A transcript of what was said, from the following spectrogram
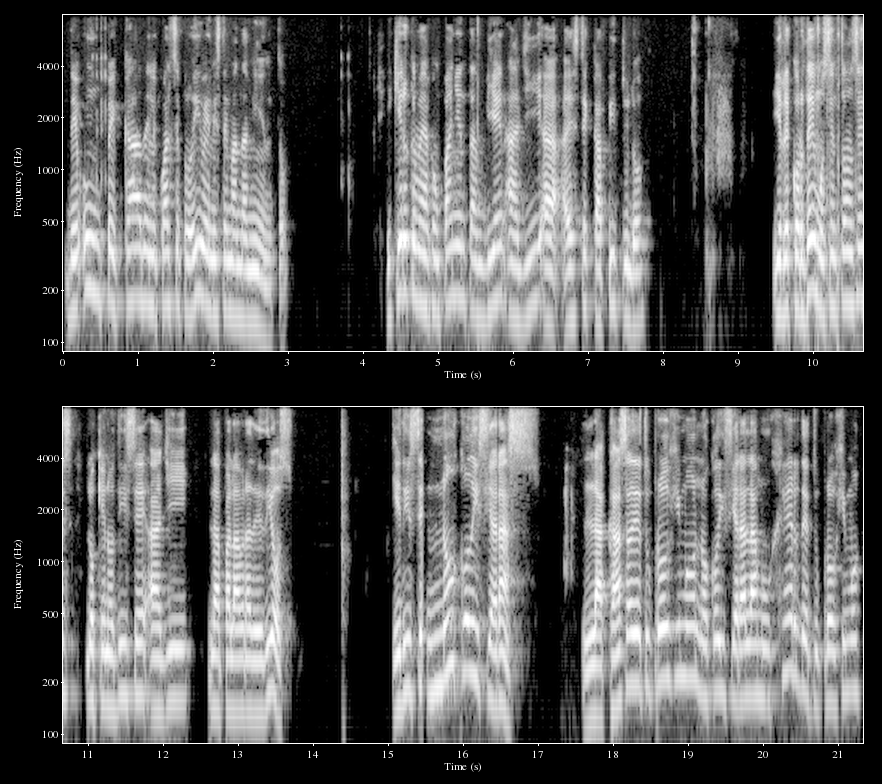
de un pecado en el cual se prohíbe en este mandamiento. Y quiero que me acompañen también allí a, a este capítulo y recordemos entonces lo que nos dice allí la palabra de Dios. Y dice, no codiciarás la casa de tu prójimo, no codiciará la mujer de tu prójimo,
